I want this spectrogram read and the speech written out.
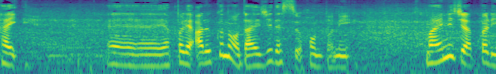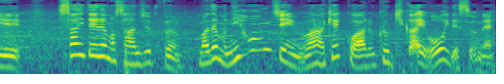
はい、えー、やっぱり歩くの大事です本当に。毎日やっぱり最低でも30分。まあでも日本人は結構歩く機会多いですよね。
